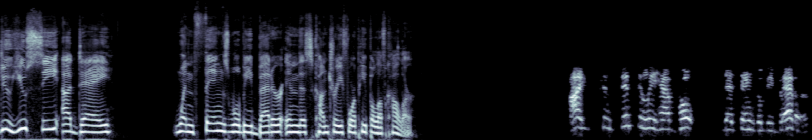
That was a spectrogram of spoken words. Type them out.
Do you see a day when things will be better in this country for people of color? I consistently have hope that things will be better,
